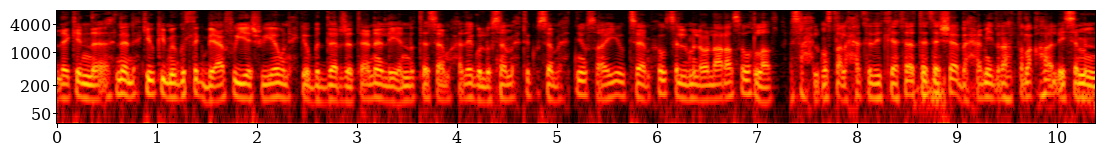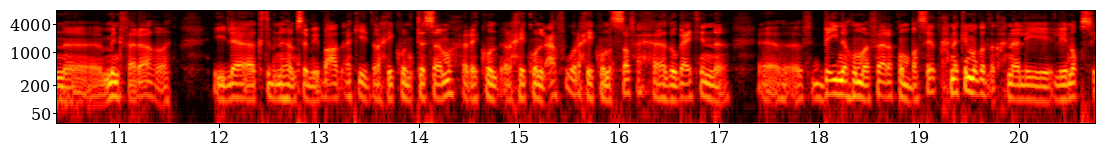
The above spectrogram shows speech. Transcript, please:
لكن إحنا نحكيو كما قلت لك بعفوية شوية ونحكيو بالدرجة تاعنا لأنه التسامح هذا يقول له سامحتك وسامحتني وصاي وتسامحوا وسلم على راسه وخلاص. صح المصطلحات هذه ثلاثة تتشابه حميد راه طلقها ليس من من فراغ. إلى كتبناها مسمي بعض أكيد راح يكون التسامح راح يكون راح يكون العفو راح يكون الصفح. هذو قاعدين آه، بينهما فارق بسيط. إحنا كما قلت لك إحنا لنقص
